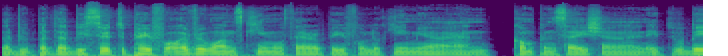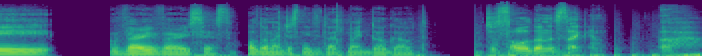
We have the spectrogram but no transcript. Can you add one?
They'll be, but they'll be sued to pay for everyone's chemotherapy for leukemia and compensation, and it will be very, very sis. Hold on, I just need to let my dog out. Just hold on a second. Ugh.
